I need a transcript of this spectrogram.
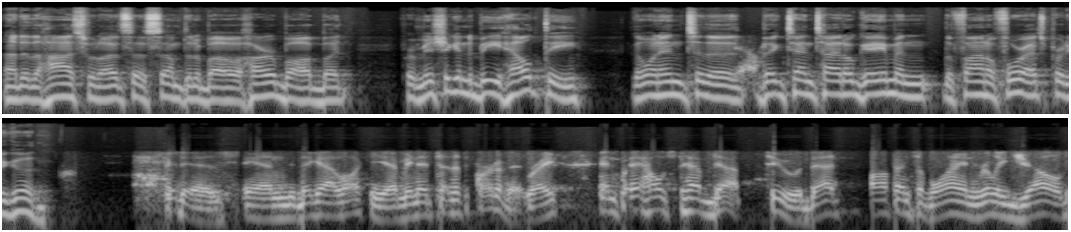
uh, to the hospital. That says something about Harbaugh, but for Michigan to be healthy going into the yeah. Big Ten title game and the Final Four, that's pretty good. It is, and they got lucky. I mean, it, that's part of it, right? And it helps to have depth too. That offensive line really gelled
